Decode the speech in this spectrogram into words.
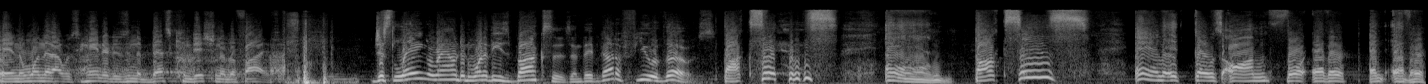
and the one that I was handed is in the best condition of the five. Just laying around in one of these boxes, and they've got a few of those. Boxes and boxes, and it goes on forever and ever.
